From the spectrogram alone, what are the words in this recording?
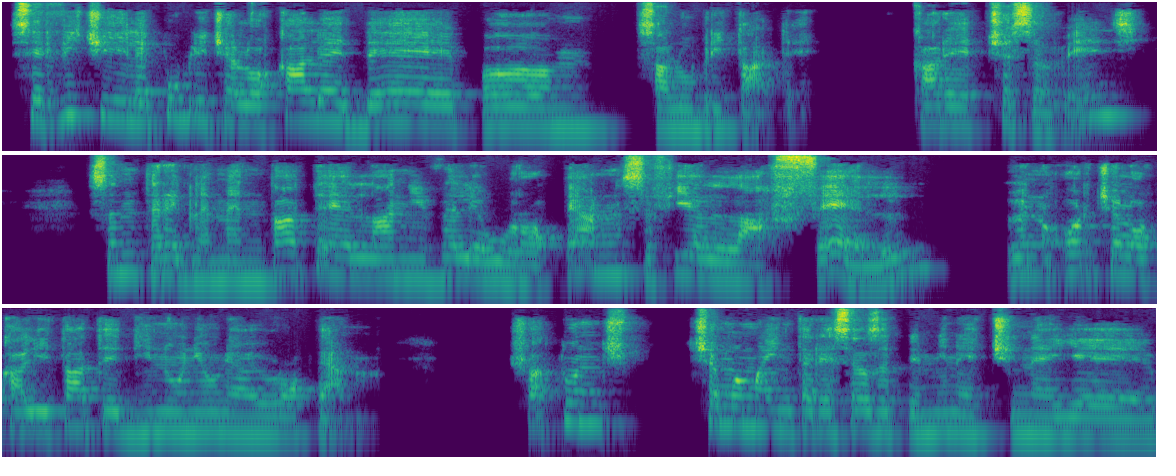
serviciile publice locale de uh, salubritate, care, ce să vezi, sunt reglementate la nivel european să fie la fel în orice localitate din Uniunea Europeană. Și atunci, ce mă mai interesează pe mine cine e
